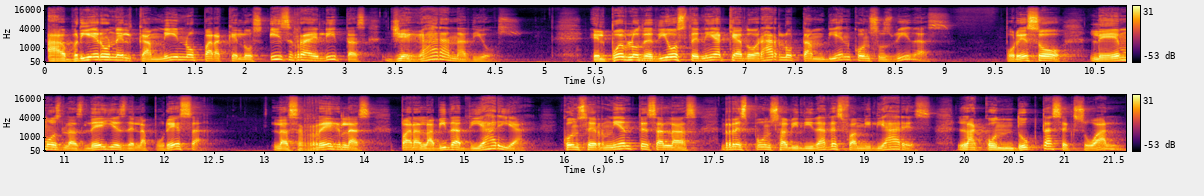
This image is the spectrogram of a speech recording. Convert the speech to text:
abrieron el camino para que los israelitas llegaran a Dios. El pueblo de Dios tenía que adorarlo también con sus vidas. Por eso leemos las leyes de la pureza, las reglas para la vida diaria concernientes a las responsabilidades familiares, la conducta sexual,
